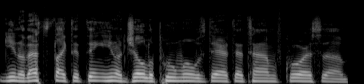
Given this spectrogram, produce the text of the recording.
you know, that's like the thing. You know, Joe LaPuma was there at that time, of course. Um,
